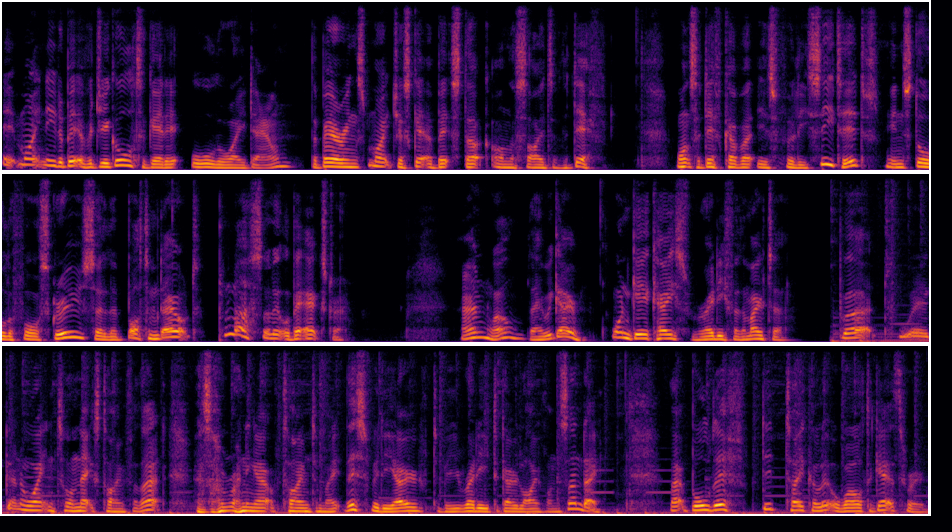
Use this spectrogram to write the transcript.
It might need a bit of a jiggle to get it all the way down. The bearings might just get a bit stuck on the sides of the diff. Once the diff cover is fully seated, install the four screws so they're bottomed out, plus a little bit extra. And well, there we go. One gear case ready for the motor. but we're going to wait until next time for that as I'm running out of time to make this video to be ready to go live on Sunday. That ball diff did take a little while to get through,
